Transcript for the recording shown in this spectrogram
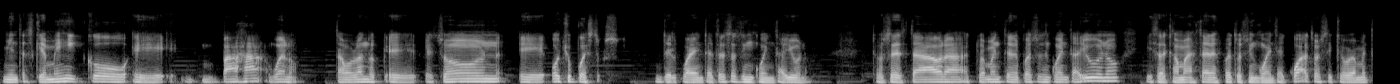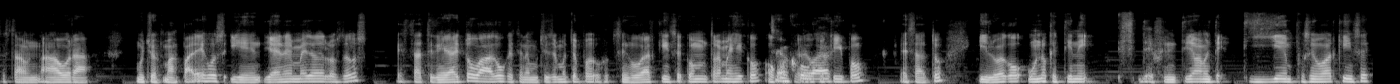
mientras que México eh, baja, bueno, estamos hablando que son ocho puestos, del 43 al 51. Entonces está ahora actualmente en el puesto 51 y Sacama está en el puesto 54, así que obviamente están ahora muchos más parejos y ya en el medio de los dos está Trinidad y Tobago, que tiene muchísimo tiempo sin jugar 15 contra México o cualquier otro equipo, exacto, y luego uno que tiene definitivamente tiempo sin jugar 15,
